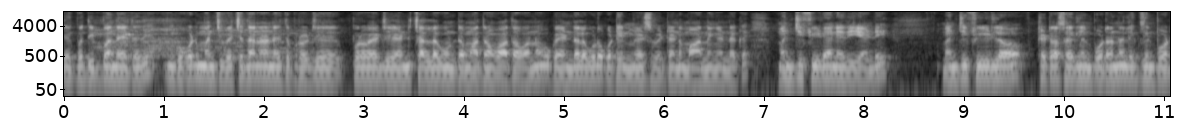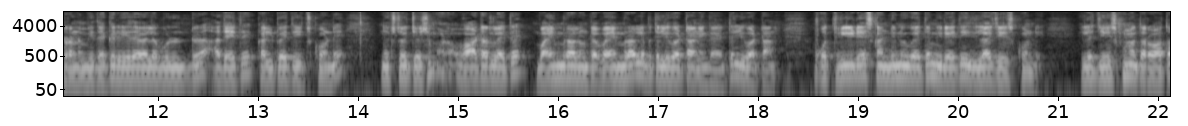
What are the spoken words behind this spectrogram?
లేకపోతే ఇబ్బంది అవుతుంది. ఇంకొకటి మంచి వెచ్చదనాన్ని అయితే ప్రొవైడ్ ప్రొవైడ్ చేయండి. చల్లగా ఉంటే మాత్రం వాతావరణం. ఒక ఎండలో కూడా ఒక టెన్ మినిట్స్ పెట్టండి మార్నింగ్ ఎండకి. మంచి ఫీడ్ అనేది ఇవ్వండి మంచి ఫీడ్లో టెట్రాసైక్లిన్ పౌడర్ అన్న లెగ్జిన్ పౌడర్ అన్న మీ దగ్గర ఏది అవైలబుల్ ఉంటుందో అదైతే కలిపి అయితే ఇచ్చుకోండి. నెక్స్ట్ వచ్చేసి మన వాటర్లో అయితే వైమ్రాల్ ఉంటాయి. వైమ్రాల్ లేకపోతే లివర్ టానిక్ అయితే లివర్ టానిక్. ఒక త్రీ డేస్ కంటిన్యూగా అయితే మీరైతే ఇలా చేసుకోండి. ఇలా చేసుకున్న తర్వాత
